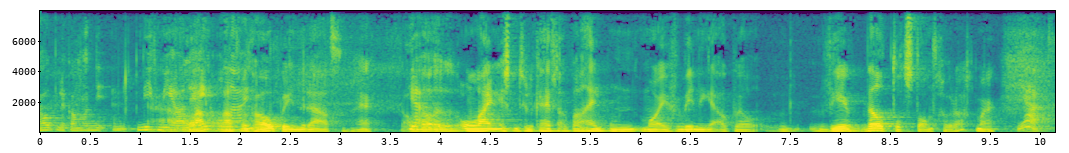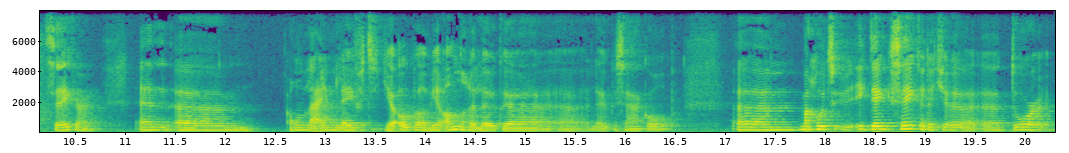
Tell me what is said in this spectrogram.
hopelijk allemaal niet, niet meer alleen laat- online. Laten we het hopen, inderdaad. Ja, alhoewel, Online is natuurlijk, heeft ook wel een heleboel mooie verbindingen ook wel weer wel tot stand gebracht. Maar Ja, zeker. En ehm, online levert je ook wel weer andere leuke, eh, leuke zaken op. Ehm, maar goed, ik denk zeker dat je eh, door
